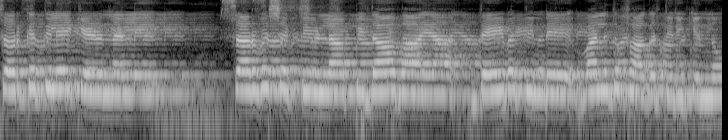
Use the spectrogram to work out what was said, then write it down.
സ്വർഗത്തിലേക്ക് എഴുന്നള്ളി സർവശക്തിയുള്ള പിതാവായ ദൈവത്തിന്റെ വലതുഭാഗത്തിരിക്കുന്നു.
